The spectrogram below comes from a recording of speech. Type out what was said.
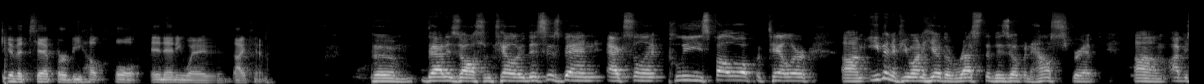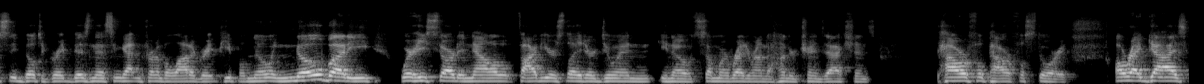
give a tip or be helpful in any way I can. Boom. That is awesome. Taylor, this has been excellent. Please follow up with Taylor. Um, even if you want to hear the rest of his open house script, um, obviously built a great business and got in front of a lot of great people, knowing nobody where he started now, five years later, doing, you know, somewhere right around 100 transactions. Powerful, powerful story. All right, guys,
